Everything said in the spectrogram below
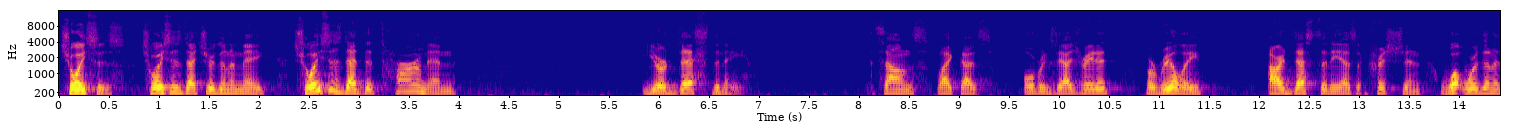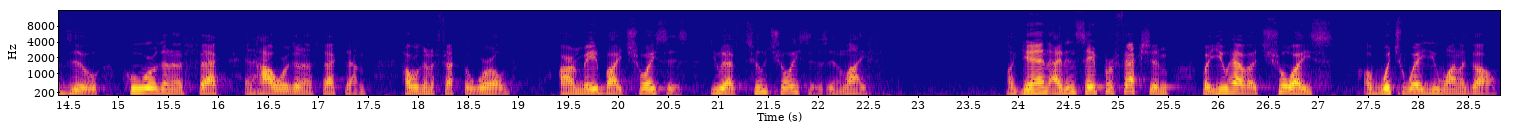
Choices, choices that you're going to make, choices that determine your destiny. It sounds like that's over exaggerated, but really, our destiny as a Christian, what we're going to do, who we're going to affect, and how we're going to affect them, how we're going to affect the world, are made by choices. You have two choices in life. Again, I didn't say perfection, but you have a choice of which way you want to go.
